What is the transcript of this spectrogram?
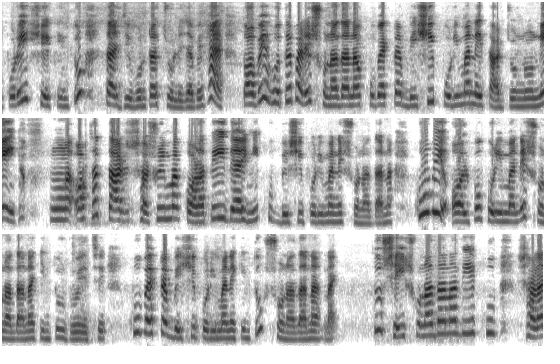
ওপরেই সে কিন্তু তার জীবনটা চলে যাবে। হ্যাঁ তবে হতে পারে সোনাদানা খুব একটা বেশি পরিমাণে তার জন্য নেই। অর্থাৎ তার শাশুড়ি মা করাতেই দেয়নি, খুব বেশি পরিমাণে সোনাদানা, খুবই অল্প পরিমাণে সোনাদানা কিন্তু রয়েছে, খুব একটা বেশি পরিমাণে কিন্তু সোনাদানা নাই। তো সেই সোনাদানা দিয়ে খুব সারা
